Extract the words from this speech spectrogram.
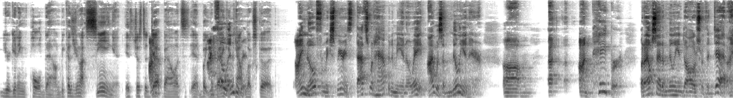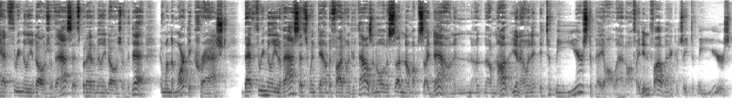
you're getting pulled down because you're not seeing it. It's just a debt I, balance, eh, but your I bank account looks good. I know from experience that's what happened to me in 08. I was a millionaire um, uh, on paper, but I also had a million dollars worth of debt. I had $3 million worth of assets, but I had a million dollars worth of debt. And when the market crashed, that 3 million of assets went down to 500,000. All of a sudden I'm upside down and I'm not, you know, and it, it took me years to pay all that off. I didn't file bankruptcy. It took me years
